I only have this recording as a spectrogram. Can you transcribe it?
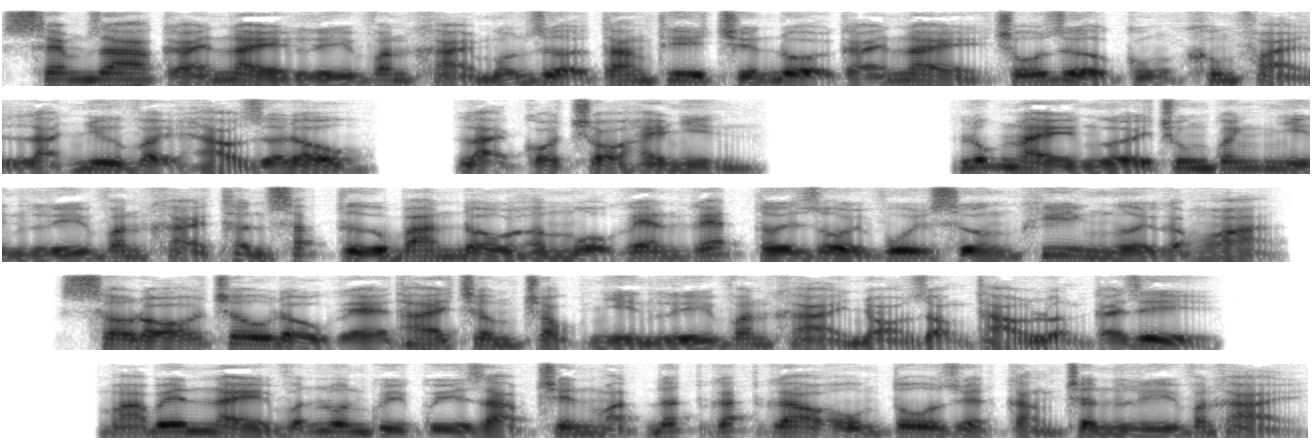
xem ra cái này Lý Văn Khải muốn rửa tang thi chiến đội cái này chỗ rửa cũng không phải là như vậy hảo rửa đâu, lại có trò hay nhìn. Lúc này người chung quanh nhìn Lý Văn Khải thần sắc từ ban đầu hâm mộ ghen ghét tới rồi vui sướng khi người gặp họa, sau đó châu đầu ghé thai châm chọc nhìn Lý Văn Khải nhỏ giọng thảo luận cái gì. Mà bên này vẫn luôn quỳ quỳ dạp trên mặt đất gắt gao ôm Tô Duyệt cẳng chân Lý Văn Khải,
